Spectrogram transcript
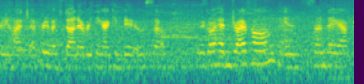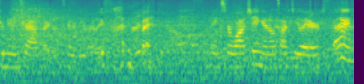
pretty much, I've pretty much done everything I can do, so I'm going to go ahead and drive home in Sunday afternoon traffic. It's going to be really fun, but thanks for watching, and I'll talk to you later. Bye!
